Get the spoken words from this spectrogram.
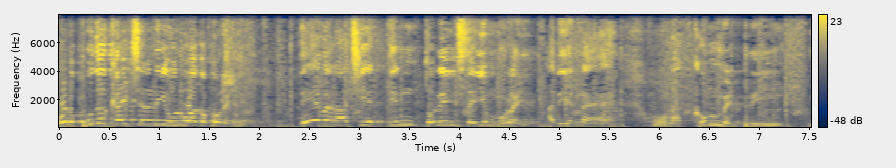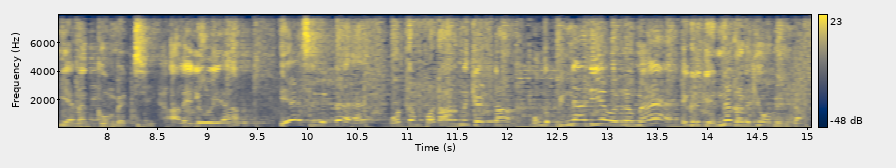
ஒரு புது கல்ச்சரை நீங்கள் உருவாக்க போகிறீங்க தேவராஜ்யத்தின் தொழில் செய்யும் முறை. அது என்ன? உனக்கும் வெற்றி எனக்கும் வெற்றி. அலை லூயா ஏசுகிட்ட ஒருத்தன் படார்னு கேட்டான் உங்க பின்னாடியே வர்றோமே எங்களுக்கு என்ன கிடைக்கும்? அப்படின்ட்டான்.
